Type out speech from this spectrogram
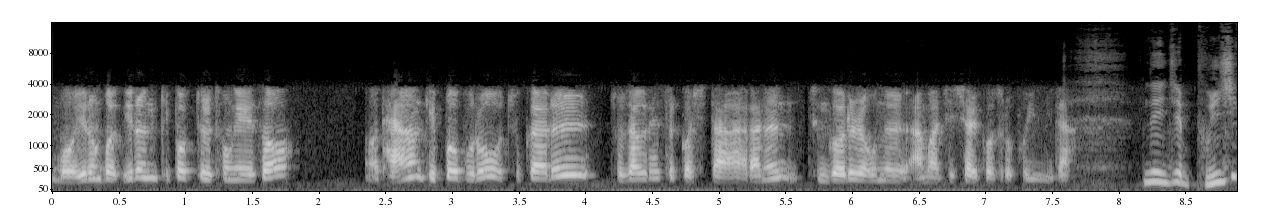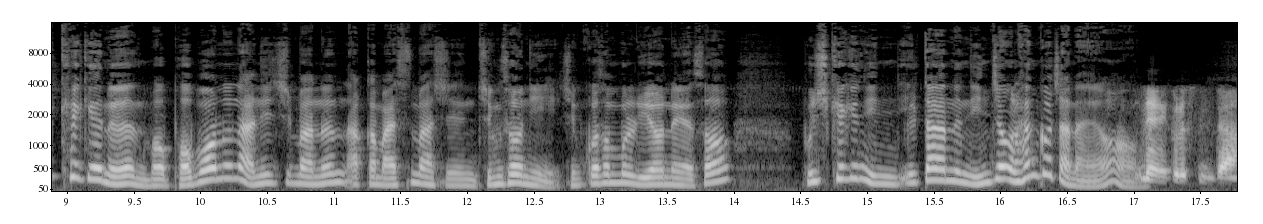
뭐 이런 것 이런 기법들을 통해서 어, 다양한 기법으로 주가를 조작을 했을 것이다라는 증거를 오늘 아마 제시할 것으로 보입니다. 근데 이제 분식회계는 뭐 법원은 아니지만은 아까 말씀하신 증선이 증권선물위원회에서 분식회계는 일단은 인정을 한 거잖아요. 네, 그렇습니다.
